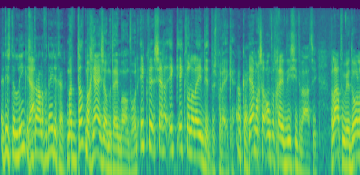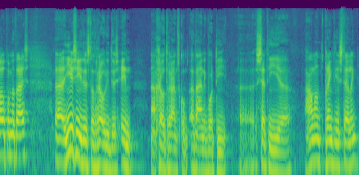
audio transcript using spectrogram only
Het is de linker Ja. centrale verdediger. Maar dat mag jij zo meteen beantwoorden. Ik wil, zeggen, ik, ik wil alleen dit bespreken. Jij mag zo antwoord geven op die situatie. We laten hem weer doorlopen, Matthijs. Eh, hier zie je dus dat Rodi dus in nou, grote ruimte komt. Uiteindelijk wordt die, eh, zet hij eh, Haaland, brengt hij in stelling.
